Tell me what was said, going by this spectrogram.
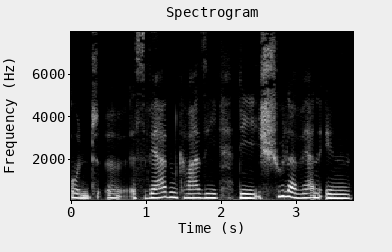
und äh, es werden quasi, die Schüler werden in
